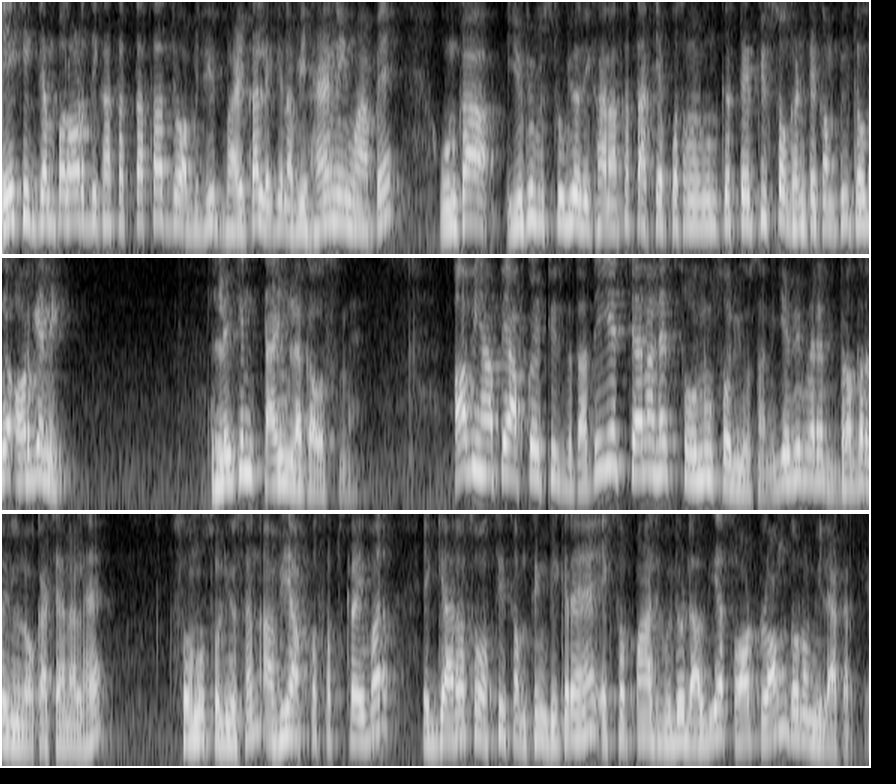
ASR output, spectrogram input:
एक एग्ज़ाम्पल और दिखा सकता था जो अभिजीत भाई का, लेकिन अभी है नहीं वहाँ पे। उनका यूट्यूब स्टूडियो दिखाना था ताकि आपको समझ में उनके तैंतीस घंटे कंप्लीट हो गए ऑर्गेनिक लेकिन टाइम लगा उसमें। अब यहाँ पे आपको एक चीज़ बताती ये चैनल है सोनू सोल्यूशन। ये भी मेरे ब्रदर इन लॉ का चैनल है, सोनू सोल्यूशन। अभी आपको सब्सक्राइबर 1180 समथिंग दिख रहे हैं 105 वीडियो डाल दिया शॉर्ट लॉन्ग दोनों मिला करके।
